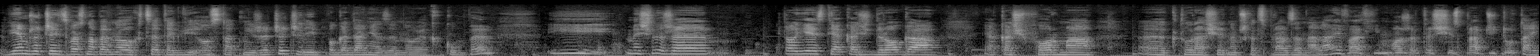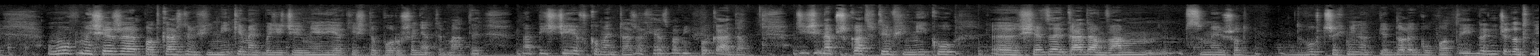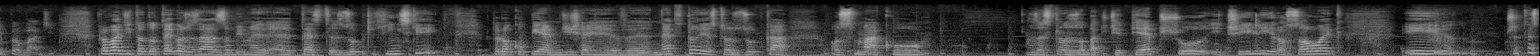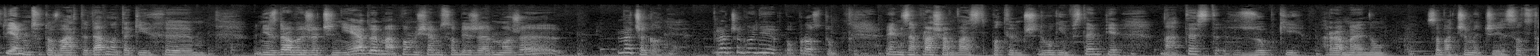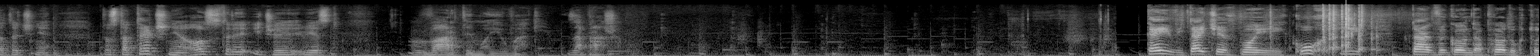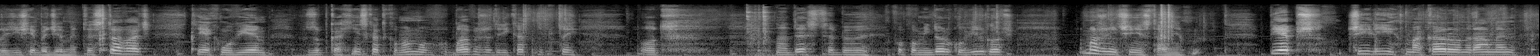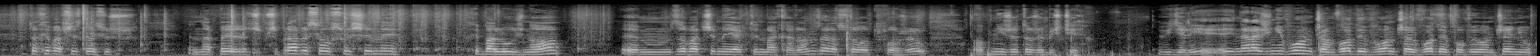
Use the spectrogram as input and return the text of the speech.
Wiem, że część z Was na pewno chce tej ostatniej rzeczy, czyli pogadania ze mną jak kumpel. I myślę, że to jest jakaś droga, jakaś forma, która się na przykład sprawdza na live'ach i może też się sprawdzi tutaj. Umówmy się, że pod każdym filmikiem, jak będziecie mieli jakieś do poruszenia tematy, napiszcie je w komentarzach, ja z Wami pogadam. Dzisiaj na przykład w tym filmiku e, siedzę, gadam Wam w sumie już od dwóch, trzech minut pierdolę głupoty i do niczego to nie prowadzi. Prowadzi to do tego, że zaraz zrobimy e, test zupki chińskiej, którą kupiłem dzisiaj w netto. Jest to zupka o smaku zresztą zobaczcie pieprzu i chili, rosołek i przetestujemy co to warte. Dawno takich em, niezdrowych rzeczy nie jadłem, a pomyślałem sobie, że może dlaczego nie? Dlaczego nie? Po prostu. Więc zapraszam Was po tym przydługim wstępie na test zupki ramenu. Zobaczymy, czy jest ostatecznie dostatecznie ostry i czy jest warty mojej uwagi. Zapraszam. Hej, witajcie w mojej kuchni. Tak wygląda produkt, który dzisiaj będziemy testować. Tak jak mówiłem, zupka chińska, tylko mam obawy, że delikatnie tutaj od na desce były po pomidorku wilgoć. Może nic się nie stanie. Pieprz, chili, makaron, ramen. To chyba wszystko jest już na przyprawy są, słyszymy chyba luźno. Ym, Zobaczymy jak ten makaron. Zaraz to otworzę. Obniżę to, żebyście widzieli. Na razie nie włączam wody. Włączę wodę po wyłączeniu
